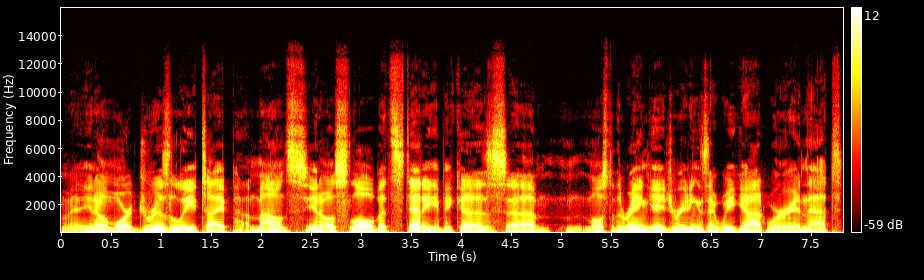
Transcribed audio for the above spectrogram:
you know, more drizzly type amounts, you know, slow but steady, because uh, most of the rain gauge readings that we got were in that,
